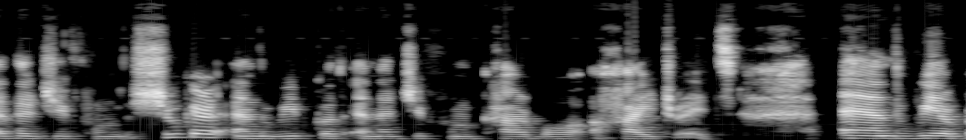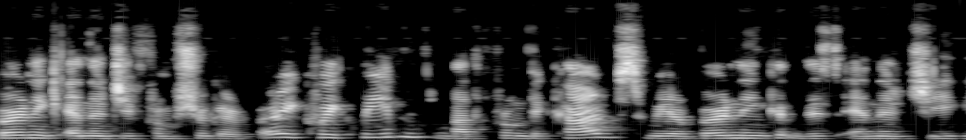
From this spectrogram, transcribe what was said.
energy from the sugar and we've got energy from carbohydrates and we are burning energy from sugar very quickly but from the carbs we are burning this energy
